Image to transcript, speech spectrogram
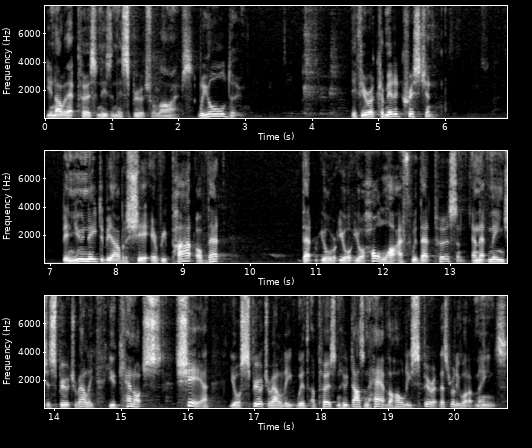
you know where that person is in their spiritual lives. We all do. If you're a committed Christian, then you need to be able to share every part of that, that your, your, your whole life with that person. And that means your spirituality. You cannot share your spirituality with a person who doesn't have the Holy Spirit. That's really what it means.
